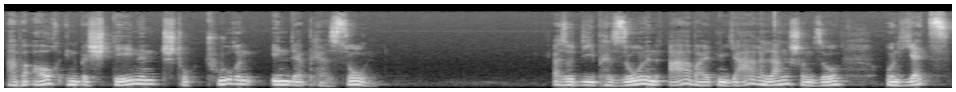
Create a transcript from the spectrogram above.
aber auch in bestehenden Strukturen in der Person. Also die Personen arbeiten jahrelang schon so und jetzt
